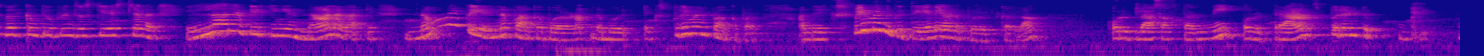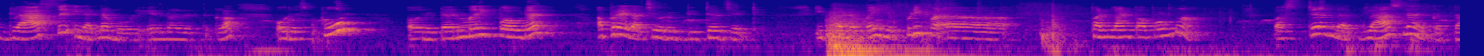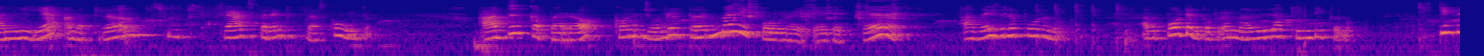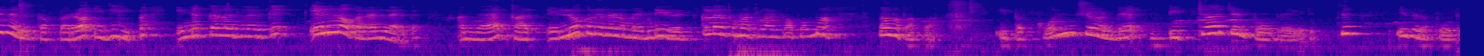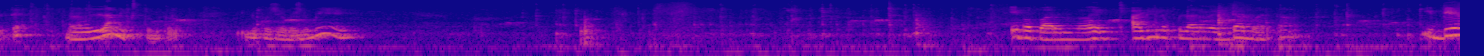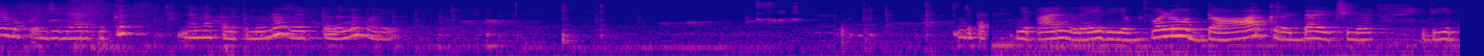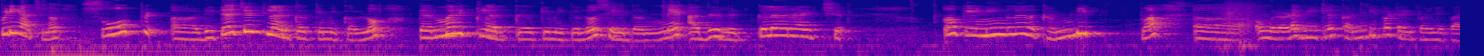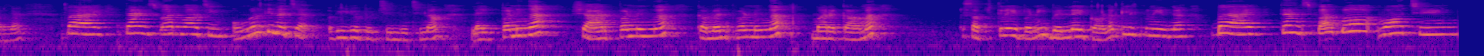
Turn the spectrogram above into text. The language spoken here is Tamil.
Friends welcome to princess case channel எல்லாரும் எப்படி இருக்கீங்க? நான் நல்லா இருக்கேன். நம்ம இப்போ என்ன பார்க்க போகிறோம்னா நம்ம ஒரு எக்ஸ்பெரிமெண்ட் பார்க்க போகிறோம் அந்த எக்ஸ்பெரிமெண்ட்டுக்கு தேவையான பொருட்கள்லாம் ஒரு கிளாஸ் ஆஃப் தண்ணி ஒரு டிரான்ஸ்பரண்ட் கிளாஸு இல்லைன்னா பவுல் எதுனாலும் எடுத்துக்கலாம். ஒரு ஸ்பூன் ஒரு டர்மரிக் பவுடர் அப்புறம் ஏதாச்சும் ஒரு டிட்டர்ஜென்ட் இப்போ நம்ம எப்படி ப- பண்ணலான்னு பார்ப்போமா? ஃபஸ்ட்டு அந்த கிளாஸில் இருக்க தண்ணியை அந்த ட்ரான்ஸ் டிரான்ஸ்பரண்ட் கிளாஸ்க்கு ஊற்றும் அதுக்கப்புறம் கொஞ்சோண்டு டர்மரிக் பவுடர் எடுத்து அதை இதில் போடணும். அது போட்டதுக்கப்புறம் நல்லா கிண்டிக்கணும். கிண்டினதுக்கப்புறம் இது இப்போ என்ன கலரில் இருக்குது எல்லோ கலரில் இருக்குது அந்த க எல்லோ கலரை நம்ம எப்படி ரெட் கலருக்கு மாற்றலான்னு பார்ப்போமா? வாங்க பார்க்கலாம். இப்போ கொஞ்சோண்டு டிட்டர்ஜென்ட் பவுடரை எடுத்து இதில் போட்டுட்டு நல்லா மிக்ஸ் பண்ணிக்கணும். இன்னும் கொஞ்சம் வேணுமே? இப்போ பாருங்க அடியில் ஃபுல்லாக ரெட்டாக மாதிரி தான் இப்படியே நம்ம கொஞ்சம் நேரத்துக்கு நல்லா கலக்கணுன்னா ரெட் கலரில் மாறிடும். இங்கே பாருங்களேன் இது எவ்வளோ டார்க் ரெட் ஆயிடுச்சுன்னு. இது எப்படி ஆச்சுன்னா சோப் டிட்டர்ஜென்ட்டில் இருக்க கெமிக்கலும் டெர்மரிக்கில் இருக்க கெமிக்கலும் சேர்ந்தோடனே அது ரெட் கலர் ஆயிடுச்சு. ஓகே நீங்களும் இதை கண்டிப்பாக உங்களோட வீட்டில் கண்டிப்பாக ட்ரை பண்ணி பாருங்கள் பாய் தேங்க்ஸ் ஃபார் வாட்சிங் உங்களுக்கு இந்த வீடியோ பிடிச்சிருந்துச்சுன்னா லைக் பண்ணுங்கள் ஷேர் பண்ணுங்கள் கமெண்ட் பண்ணுங்கள் மறக்காமல் சப்ஸ்கிரைப் பண்ணி பெல் ஐக்கானை கிளிக் பண்ணிடுங்க பாய் தேங்க்ஸ் ஃபார் வாட்சிங்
